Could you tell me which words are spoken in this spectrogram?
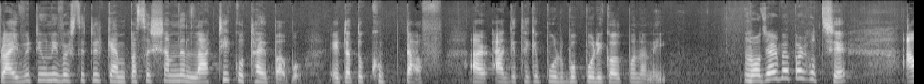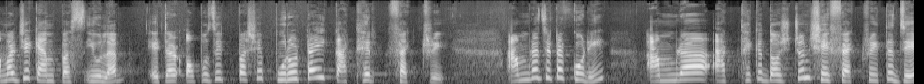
প্রাইভেট ইউনিভার্সিটির ক্যাম্পাসের সামনে লাঠি কোথায় পাবো? এটা তো খুব টাফ আর আগে থেকে পূর্ব পরিকল্পনা নেই। মজার ব্যাপার হচ্ছে, আমার যে ক্যাম্পাস ইউল্যাব এটার অপোজিট পাশে পুরোটাই কাঠের ফ্যাক্টরি আমরা যেটা করি আমরা আট থেকে দশজন সেই ফ্যাক্টরিতে যে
